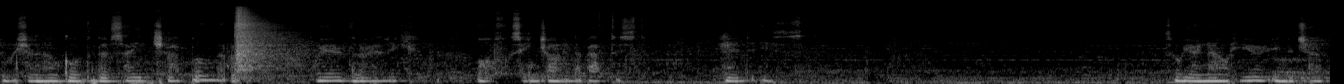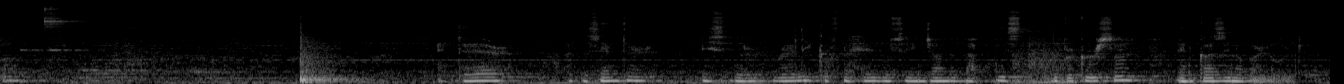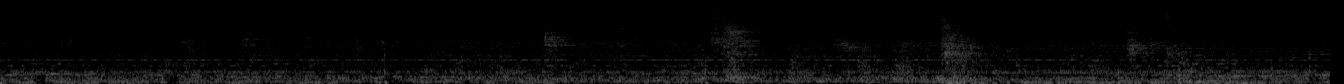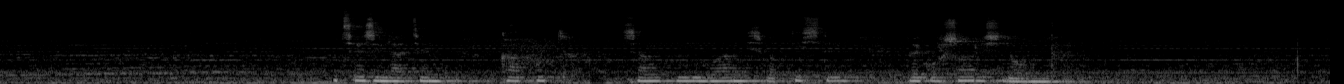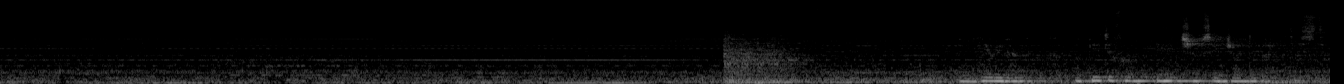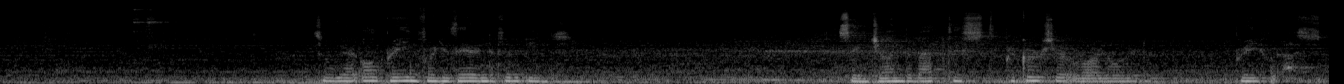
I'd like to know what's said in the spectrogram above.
So we shall now go to the side chapel where the relic of St. John the Baptist head is. So we are now here in the chapel. And there at the center is the relic of the head of St. John the Baptist, the precursor and cousin of our Lord. It says in Latin, Caput Sancti Ioannis Baptiste Precursoris Domini. And here we have a beautiful image of St. John the Baptist. So we are all praying for you there in the Philippines. St. John the Baptist, precursor of our Lord, pray for us.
